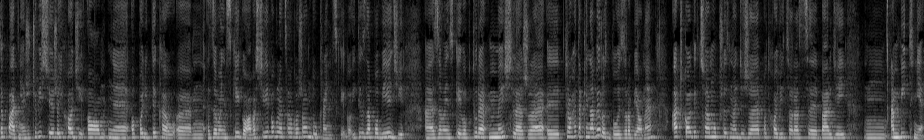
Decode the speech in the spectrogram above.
Dokładnie. Rzeczywiście, jeżeli chodzi o, e, o politykę Zełańskiego, a właściwie w ogóle całego rządu ukraińskiego i tych zapowiedzi e, Zełańskiego, które myślę, że trochę takie na wyrost były zrobione, aczkolwiek trzeba mu przyznać, że podchodzi coraz e, bardziej Mm, ambitnie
